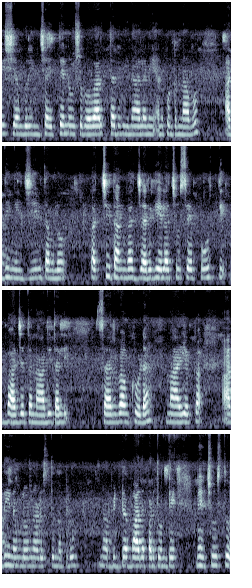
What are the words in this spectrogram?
విషయం గురించి అయితే నువ్వు శుభవార్తను వినాలని అనుకుంటున్నావో అది నీ జీవితంలో ఖచ్చితంగా జరిగేలా చూసే పూర్తి బాధ్యత నాది తల్లి. సర్వం కూడా నా యొక్క ఆధీనంలో నడుస్తున్నప్పుడు నా బిడ్డ బాధపడుతుంటే నేను చూస్తూ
